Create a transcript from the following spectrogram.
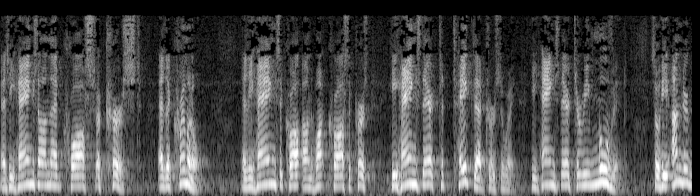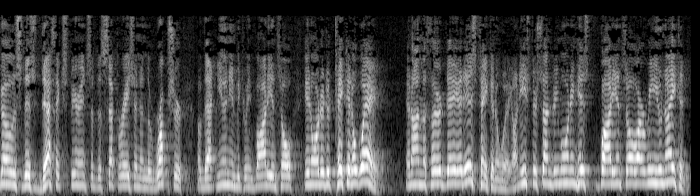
As he hangs on that cross accursed as a criminal, as he hangs on the cross accursed, he hangs there to take that curse away. He hangs there to remove it. So he undergoes this death experience of the separation and the rupture of that union between body and soul in order to take it away. And on the third day it is taken away. On Easter Sunday morning his body and soul are reunited.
